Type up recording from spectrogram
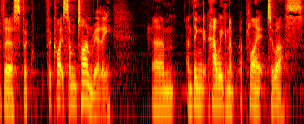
verse for, for quite some time, really, um, and thinking how we can apply it to us.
